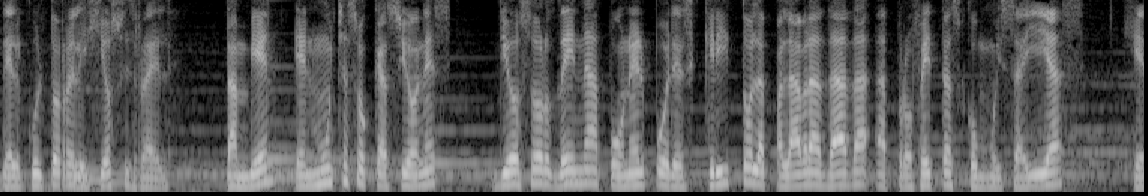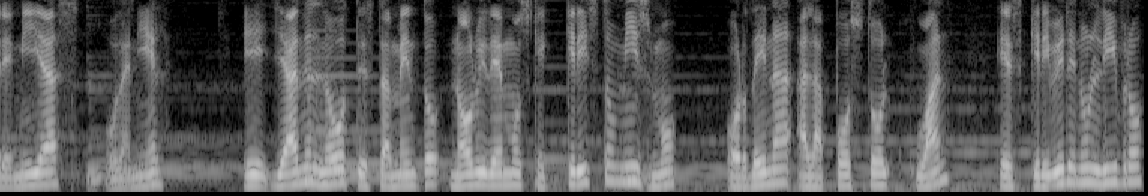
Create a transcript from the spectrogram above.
del culto religioso Israel. También en muchas ocasiones Dios ordena poner por escrito la palabra dada a profetas como Isaías, Jeremías o Daniel. Y ya en el Nuevo Testamento no olvidemos que Cristo mismo ordena al apóstol Juan escribir en un libro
